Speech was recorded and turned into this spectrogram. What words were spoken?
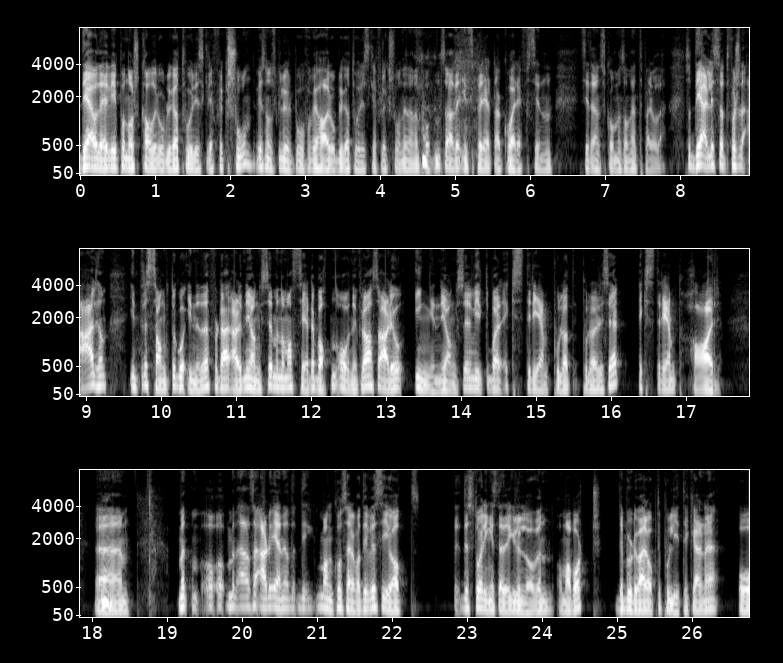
det er jo det vi på norsk kaller obligatorisk refleksjon. Hvis noen skulle lure på hvorfor vi har obligatorisk refleksjon i denne poden, så er det inspirert av KrF sin, sitt ønske om en sånn venteperiode. Så det er litt støtte for. Så det er sånn interessant å gå inn i det, for der er det nyanser. Men når man ser debatten ovenifra, så er det jo ingen nyanser. Den virker bare ekstremt polarisert, ekstremt hard. Mm. Uh, men, og, men altså, er du enig i at de, mange konservative sier jo at det står ingen steder i Grunnloven om abort. Det burde være opp til politikerne å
